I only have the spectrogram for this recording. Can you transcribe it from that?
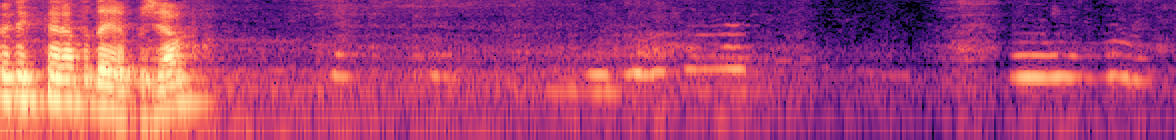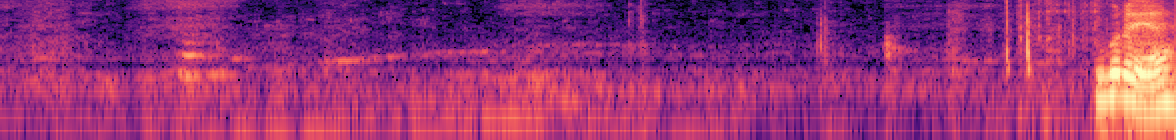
Öteki tarafı da yapacağım. Buraya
